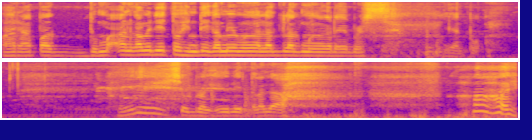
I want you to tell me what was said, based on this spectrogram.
para pag dumaan kami dito hindi kami mga laglag mga drivers yan po eh, sobrang init talaga ay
